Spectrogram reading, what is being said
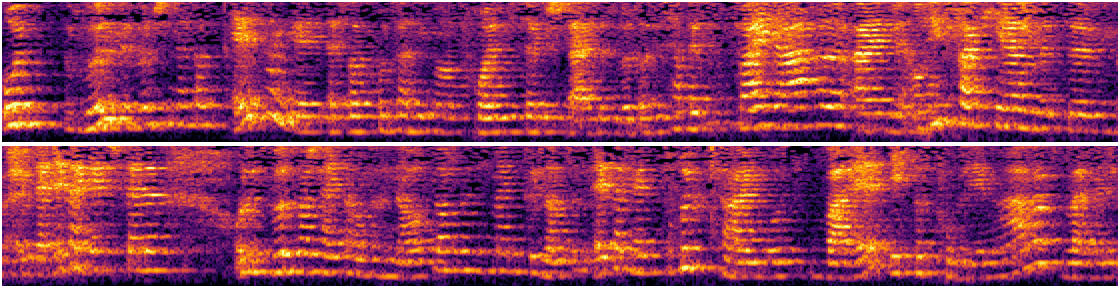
und würde mir wünschen, dass das Elterngeld etwas unternehmerfreundlicher gestaltet wird. Also ich habe jetzt zwei Jahre einen Briefverkehr mit äh, der Elterngeldstelle und es wird wahrscheinlich darauf hinauslaufen, dass ich mein gesamtes Elterngeld zurückzahlen muss, weil ich das Problem habe, weil meine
